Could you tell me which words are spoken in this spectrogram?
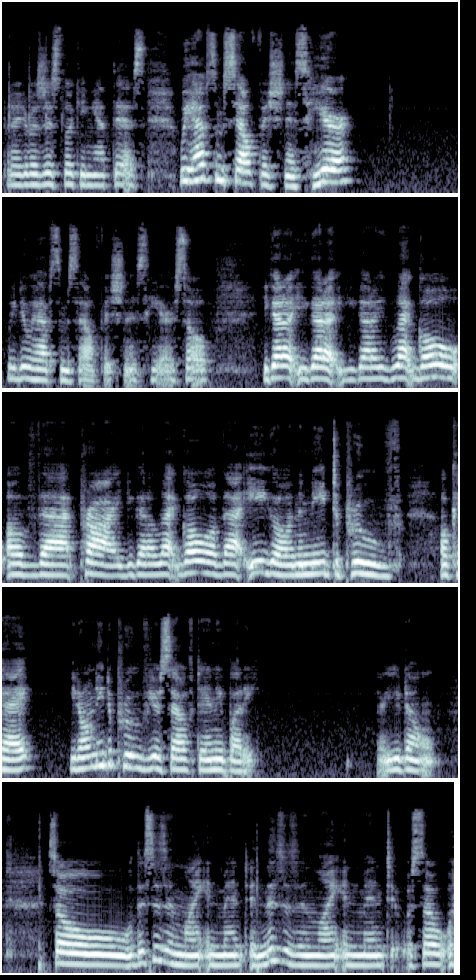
But I was just looking at this. We have some selfishness here. We do have some selfishness here. So you gotta you gotta you gotta let go of that pride you gotta let go of that ego and the need to prove okay you don't need to prove yourself to anybody. Or you don't. So this is enlightenment and this is enlightenment. So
